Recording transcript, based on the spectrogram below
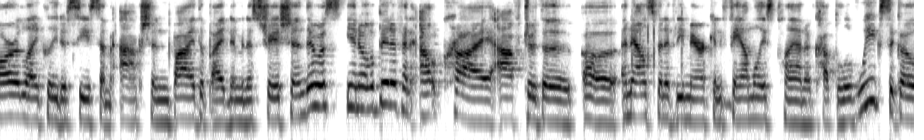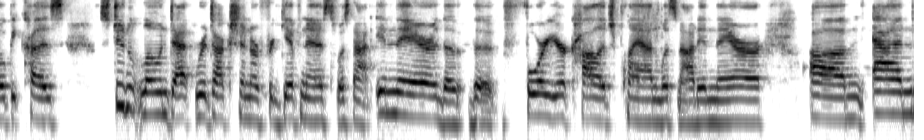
are likely to see some action by the Biden administration. There was, you know, a bit of an outcry after the uh, announcement of the American Families Plan a couple of weeks ago because student loan debt reduction or forgiveness was not in there. The the four year college plan was not in there, um, and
